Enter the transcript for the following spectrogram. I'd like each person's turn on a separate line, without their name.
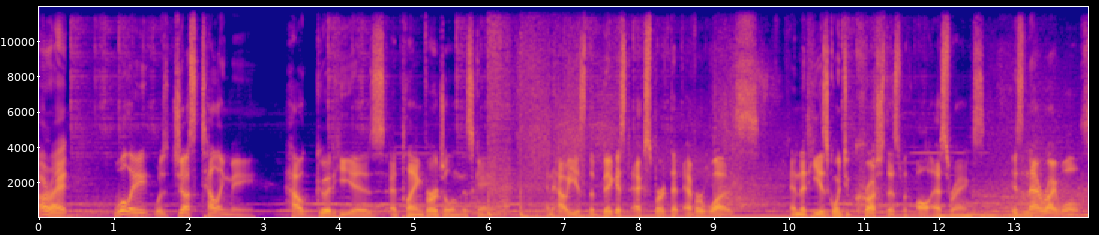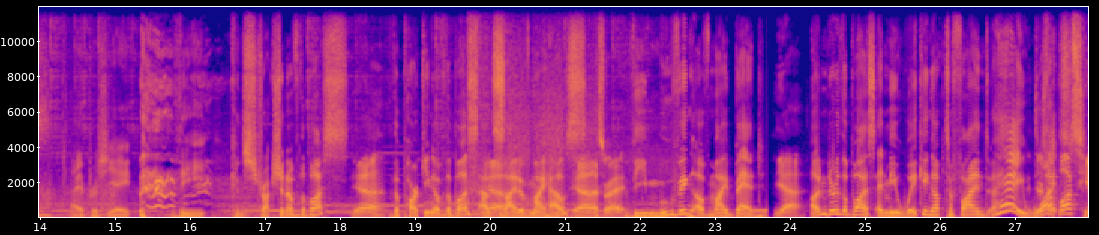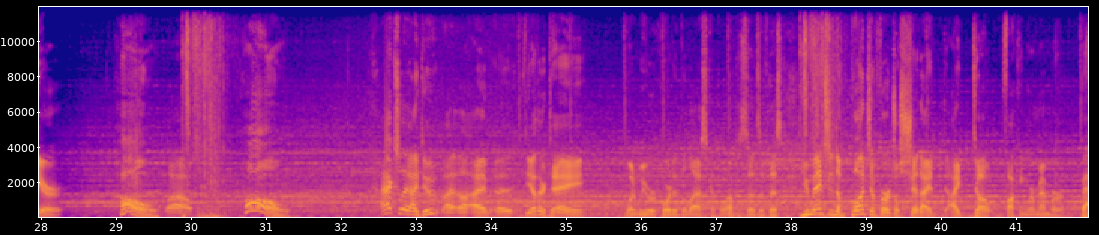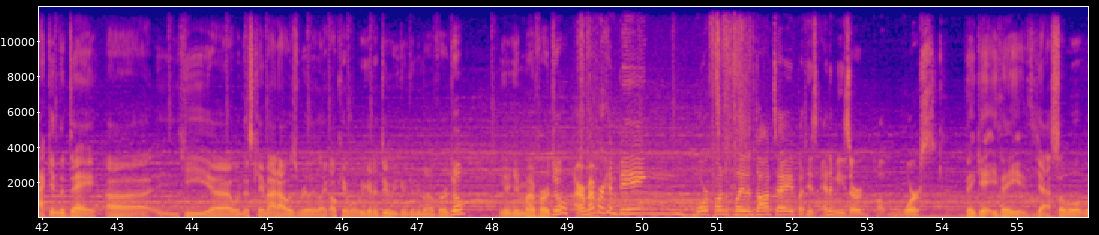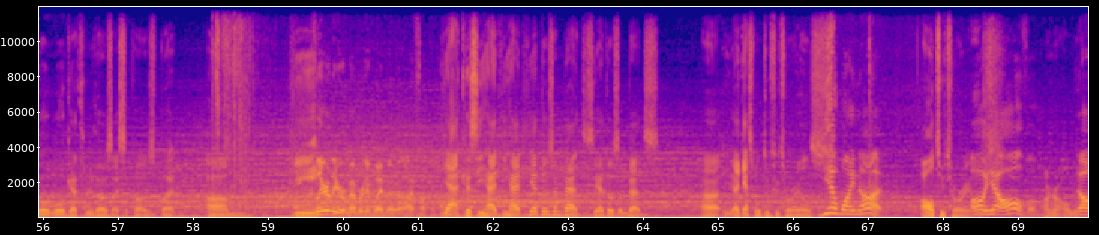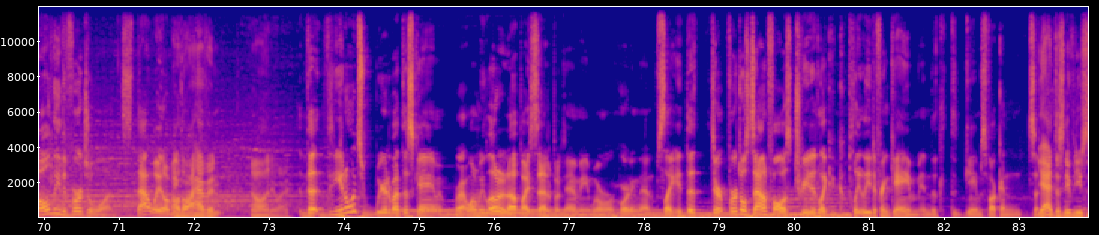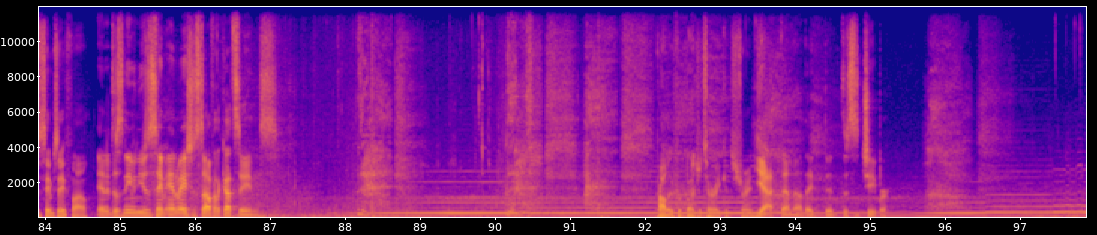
All right.
Wooly was just telling me how good he is at playing Vergil in this game, and how he is the biggest expert that ever was, and that he is going to crush this with all S ranks. Isn't that right, Wolves?
I appreciate the construction of the bus,
Yeah?
the parking of the bus outside of my house,
Yeah, that's right.
the moving of my bed
Yeah.
under the bus, and me waking up to find, hey,
There's
what?
a bus here.
Oh,
Wow.
oh.
Actually, I do. I, I uh, the other day when we recorded the last couple episodes of this, you mentioned a bunch of Vergil shit I I don't fucking remember.
Back in the day, uh, he uh, when this came out, I was really like, okay, what are we gonna do? You gonna give me my Vergil? You gonna give me my Vergil?
I remember him being more fun to play than Dante, but his enemies are uh, worse.
They get they yeah. So we'll we'll we'll get through those, I suppose. But um, he
Clearly remembered it way better than I fucking.
yeah, because he had he had he had those embeds. He had those embeds. Uh, I guess we'll do tutorials.
Yeah, why not?
All tutorials.
Oh yeah, all of them.
Oh, no, only
no, only the Vergil ones. That way it'll be.
Although I haven't. Oh, anyway.
the, the- you know what's weird about this game? Right when we loaded it up, I said it, but I mean, we were recording then. It's like the Dir- Vergil's Downfall is treated like a completely different game in the, the game's fucking.
Yeah, it doesn't even use the same save file.
and it doesn't even use the same animation style for the cutscenes.
Probably for budgetary constraints.
Yeah, then no, they did. This is cheaper.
